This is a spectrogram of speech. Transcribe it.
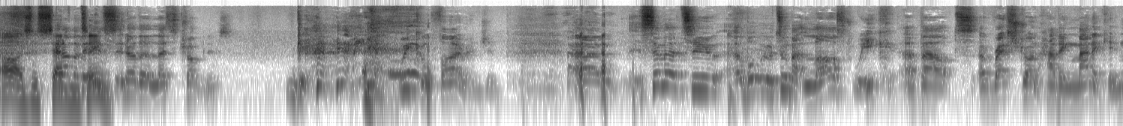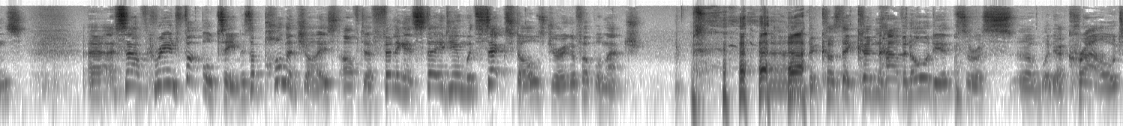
Oh, it's just In other, seventeen. news, in other less Trump news, we call fire engine. Um, similar to uh, what we were talking about last week about a restaurant having mannequins, uh, a South Korean football team has apologised after filling its stadium with sex dolls during a football match. um, because they couldn't have an audience or a, uh, a crowd,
